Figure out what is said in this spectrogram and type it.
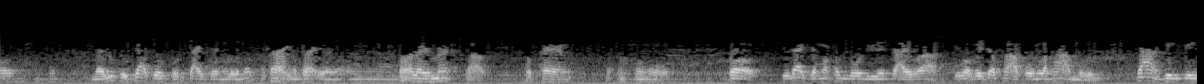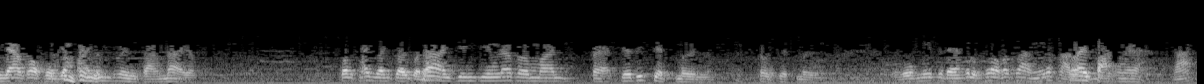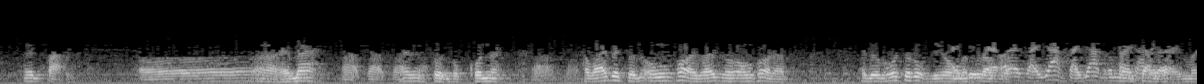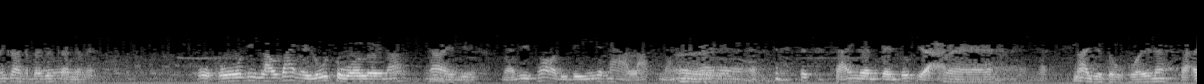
ไหนรู้สึกญาติโยมสนใจจังเลยนะใช่ใช่เองอืมเพราะอะไรไหมครับเพราะแพงโอ้โหก็ ทีแรกจะมาคำนวณอยู่ในใจว่าที่ว่าเป็นเจ้าภาพองค์ละห้าหมื่นสร้างจริง ๆ แล้วก็คงจะไปไม่ไม่มีทางได้ครับต้องใช้เงินเกินกว่าได้นั้นจริง ๆ แล้วประมาณแปดเดือนที่เจ็ดหมื่นต้องเจ็ดหมื่นโอ้โหนี้แสดงว่าหลวงพ่อก็สร้างนี้ก็ขาดไล่ปักไงล่ะนะเงินปักอ๋ออ่าเห็นไหมครับครับครับอันส่วนบุคคลนะครับครับถวายไปส่วนองค์พ่อถวายส่วนองค์พ่อนะไปดูพระพุทธรูปดีองไอ้ค์มันที่ก็แบเราบอะไรใส่ย่างใส่ย่างก็เหมืใช่อนกันใช่เลยใช่เหมือนกันไปด้วยกันนั่นแหละ โอ้โหนี่เราได้ไม่รู้ตัวเลยนะใช่ดิแหมมีพ่อดีๆนี่ก็น่ารักนะเออใช้เงินเป็นทุกอย่างแหมน่าจะถูกหวยนะใช่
